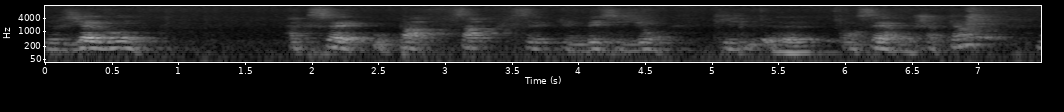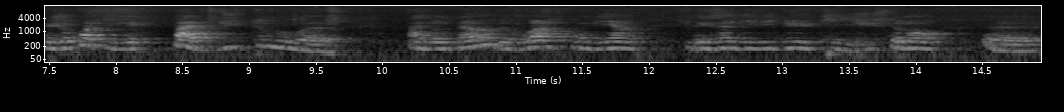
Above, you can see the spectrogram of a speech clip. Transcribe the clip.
Nous y avons accès ou pas, ça c'est une décision qui euh, concerne chacun, mais je crois qu'il n'est pas du tout euh, anodin de voir combien des individus qui justement euh,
